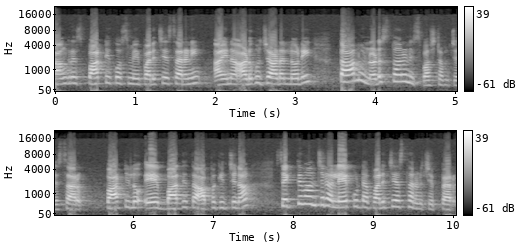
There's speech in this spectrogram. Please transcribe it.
కాంగ్రెస్ పార్టీ కోసమే పనిచేశారని ఆయన అడుగుజాడల్లోనే తాను నడుస్తానని స్పష్టం చేశారు. పార్టీలో ఏ బాధ్యత అప్పగించినా శక్తివంచన లేకుండా పనిచేస్తానని చెప్పారు.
